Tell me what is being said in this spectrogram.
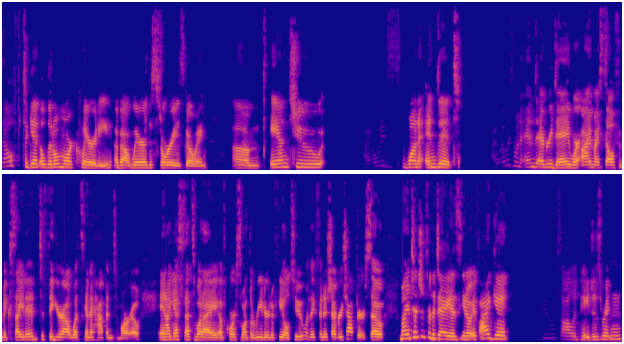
myself to get a little more clarity about where the story is going, um, and to I always want to end it want to end every day where I myself am excited to figure out what's going to happen tomorrow. And I guess that's what I, of course, want the reader to feel too when they finish every chapter. So my intention for the day is, you know, if I get two solid pages written,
